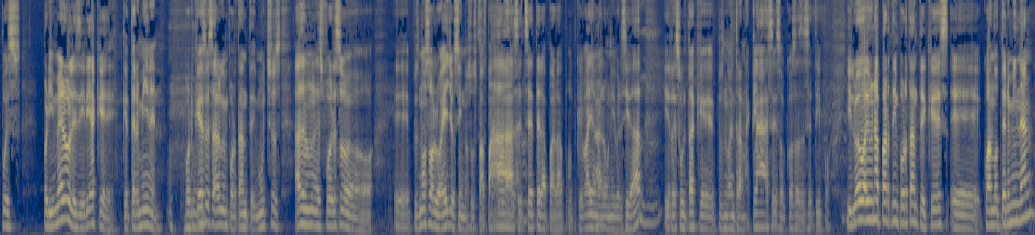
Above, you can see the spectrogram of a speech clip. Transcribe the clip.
Pues primero les diría que, que terminen, porque eso es algo importante. Muchos hacen un esfuerzo eh, pues no solo ellos, sino sus, sus papás, padres, claro. etcétera, para que vayan claro. a la universidad uh -huh. y resulta que pues no entran a clases o cosas de ese tipo. Y luego hay una parte importante que es eh, cuando terminan,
